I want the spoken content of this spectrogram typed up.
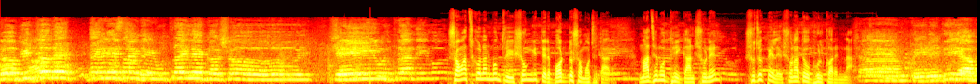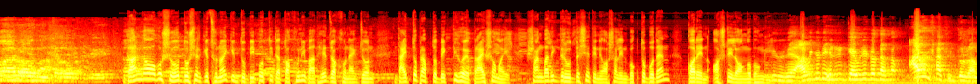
বুকের ভিতরে ডাইনে সাইডে উতরাইলে গোসই সেই উতরানি কল্যাণমন্ত্রী সঙ্গীতের বড্ড সমঝদার মাঝে মধ্যেই গান শুনেন সুযোগ পেলে শোনাতেও ভুল করেন না। গান গাওয়া অবশ্য দোষের কিছু নয় কিন্তু বিপত্তিটা তখনই বাধে যখন একজন দায়িত্বপ্রাপ্ত ব্যক্তি হয়ে প্রায় সময় সাংবাদিকদের উদ্দেশ্যে তিনি অশালীন বক্তব্য দেন করেন অশ্লীল অঙ্গভঙ্গি। আমি যদি হেডের ক্যাবিনেটও থাকতাম আরও শাসিত করলাম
